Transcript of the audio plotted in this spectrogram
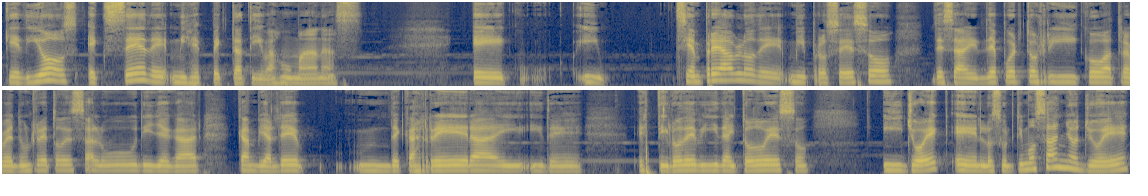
que Dios excede mis expectativas humanas. Eh, y siempre hablo de mi proceso de salir de Puerto Rico a través de un reto de salud y llegar, cambiar de, mm, de carrera y, de estilo de vida y todo eso. Y yo he, en los últimos años yo he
